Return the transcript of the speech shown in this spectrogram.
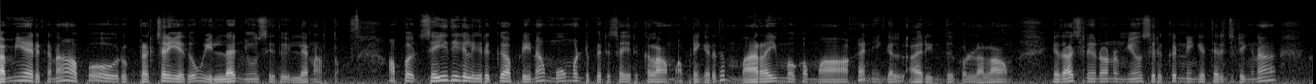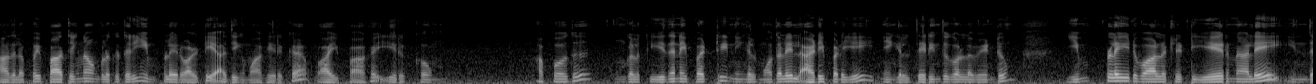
கம்மியாக இருக்குன்னா அப்போது ஒரு பிரச்சனை எதுவும் இல்லை நியூஸ் எதுவும் இல்லைன்னு அர்த்தம். அப்போ செய்திகள் இருக்குது அப்படின்னா மூமெண்ட் பெருசாக இருக்கலாம் அப்படிங்கிறது மறைமுகமாக நீங்கள் அறிந்து கொள்ளலாம். ஏதாச்சும் நிறுவனம் நியூஸ் இருக்குன்னு நீங்கள் தெரிஞ்சிட்டிங்கன்னா அதில் போய் பார்த்தீங்கன்னா உங்களுக்கு தெரியும் இம்ப்ளாயர் வாலிட்டி அதிகமாக இருக்க வாய்ப்பாக இருக்கும். அப்போது உங்களுக்கு இதனை பற்றி நீங்கள் முதலில் அடிப்படையை நீங்கள் தெரிந்து கொள்ள வேண்டும். இம்ப்ளைடு வாலட்டிலிட்டி ஏறினாலே இந்த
